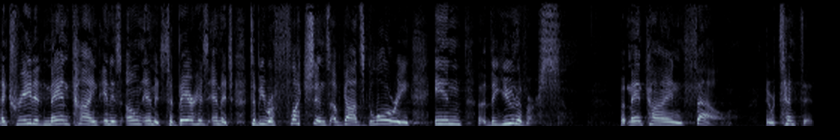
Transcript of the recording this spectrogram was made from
and created mankind in his own image, to bear his image, to be reflections of God's glory in the universe. But mankind fell. They were tempted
